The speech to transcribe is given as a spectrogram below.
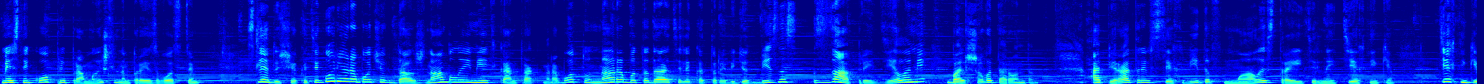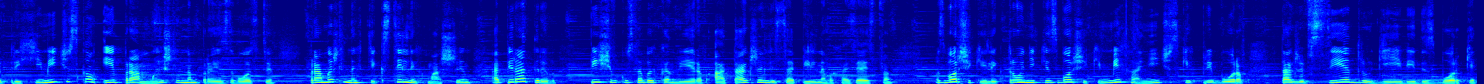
мясников при промышленном производстве. Следующая категория рабочих должна была иметь контракт на работу на работодателя, который ведет бизнес за пределами Большого Торонто. Операторы всех видов малой строительной техники – техники при химическом и промышленном производстве, промышленных текстильных машин, операторы пищевкусовых конвейеров, а также лесопильного хозяйства сборщики электроники, сборщики механических приборов, также все другие виды сборки,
